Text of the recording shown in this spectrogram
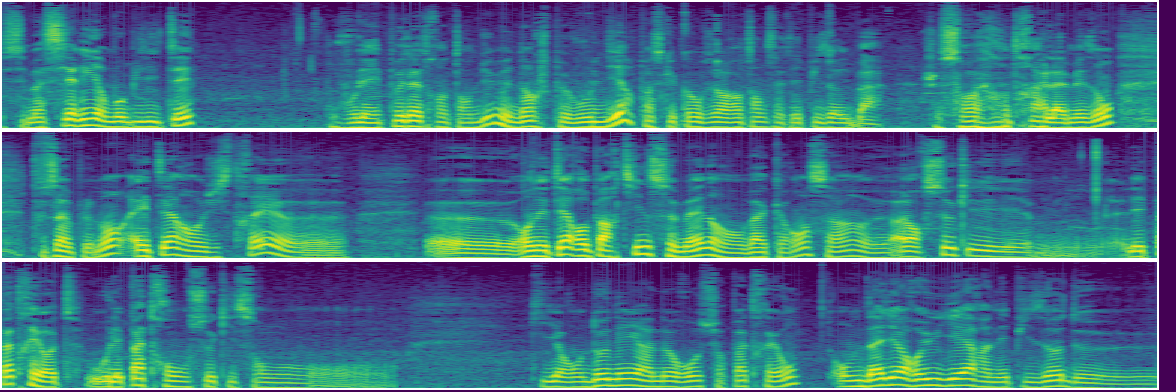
c'est ma série en mobilité. Vous l'avez peut-être entendu, maintenant je peux vous le dire, parce que quand vous allez entendre cet épisode, bah, je serais rentré à la maison, tout simplement, été enregistré. Euh, euh, on était reparti une semaine en vacances. Hein. Alors ceux qui, les patriotes ou les patrons, ceux qui sont qui ont donné un euro sur Patreon, ont d'ailleurs eu hier un épisode euh,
